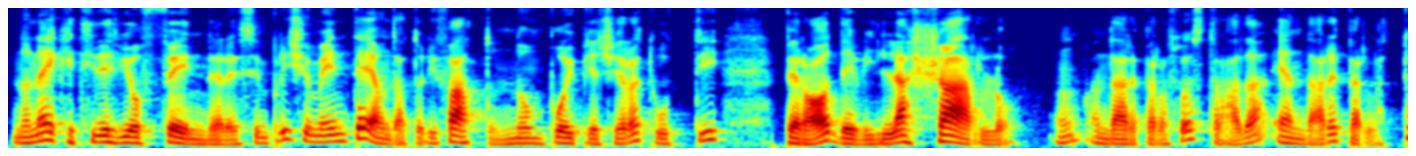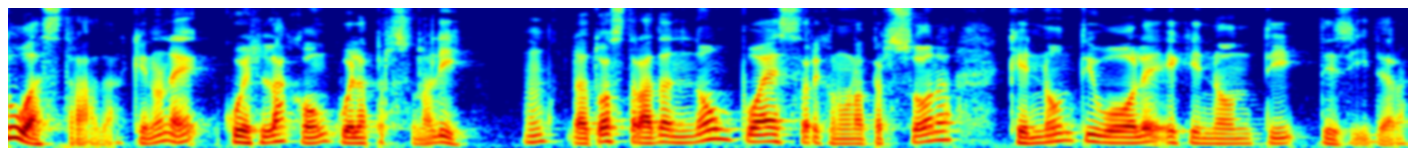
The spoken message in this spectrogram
non è che ti devi offendere, semplicemente è un dato di fatto, non puoi piacere a tutti, però devi lasciarlo? Andare per la sua strada e andare per la tua strada, che non è quella con quella persona lì. Hm? La tua strada non può essere con una persona che non ti vuole e che non ti desidera.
